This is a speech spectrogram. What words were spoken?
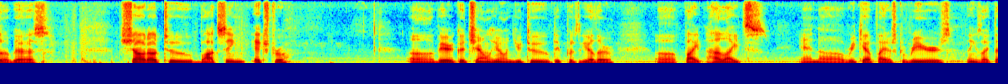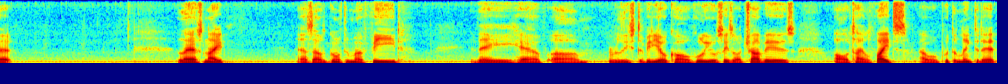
up, guys? Shout out to Boxing Extra. Uh, very good channel here on YouTube. They put together uh, fight highlights and uh, recap fighters' careers, things like that. Last night, as I was going through my feed, they have um, released a video called Julio Cesar Chavez All Title Fights. I will put the link to that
